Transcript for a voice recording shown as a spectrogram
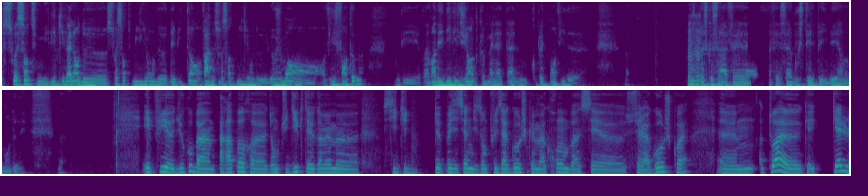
60 l'équivalent de 60 millions d'habitants, enfin de 60 millions de logements en, ville fantôme. Des, on va avoir des, villes géantes comme Manhattan ou complètement vides. Mhm. Parce que ça a fait, ça a fait, ça a boosté le PIB à un moment donné. Et puis du coup, ben par rapport, donc tu dis que tu es quand même, si tu te positionnes disons plus à gauche que Macron, ben c'est c'est la gauche quoi. toi, quel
